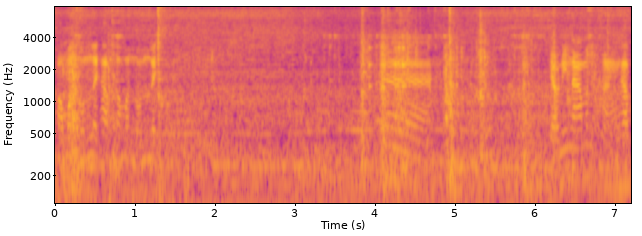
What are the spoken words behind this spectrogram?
เอามาหนุนเลยครับเอามาหนุนเลยเอ่อแถว นี้น้ำมันขังครับ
